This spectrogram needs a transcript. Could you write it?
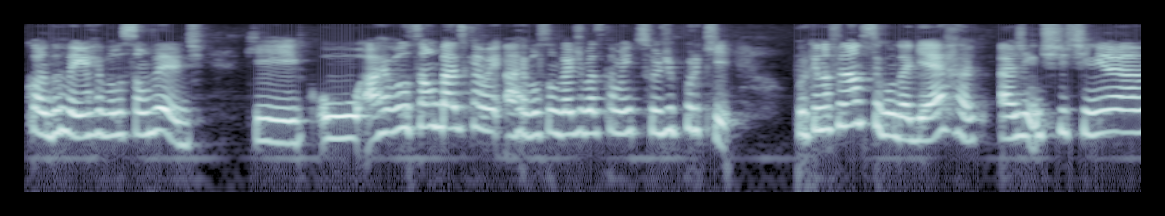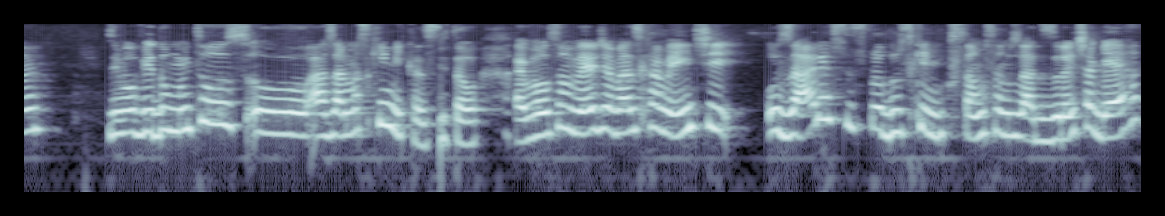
quando vem a Revolução Verde. Que o, a Revolução basicamente, a Revolução Verde basicamente surge por quê? Porque no final da Segunda Guerra a gente tinha desenvolvido muitos uh, as armas químicas. Então, a Revolução Verde é basicamente usar esses produtos químicos que estavam sendo usados durante a guerra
